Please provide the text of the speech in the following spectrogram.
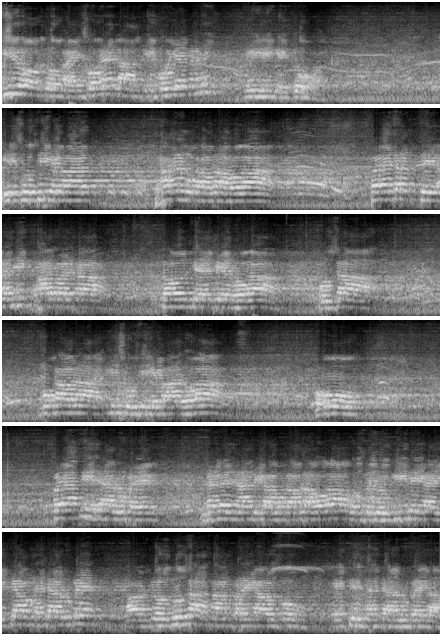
ज़ीरो और दो का स्कोर है, लाल के कोई अंक नहीं, नीले के दो अंक। इस कुश्ती के बाद फाइनल मुकाबला होगा। पैंसठ से अधिक भार वर्ग का कौन चैंपियन होगा, उसका मुकाबला इस कुश्ती के बाद होगा। वो बयासी हज़ार रुपए नगद इनामी का मुकाबला होगा, उसमें जो जीतेगा इक्यावन हज़ार रुपए, और जो दूसरा स्थान पड़ेगा उसको इकतीस हज़ार रुपए का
